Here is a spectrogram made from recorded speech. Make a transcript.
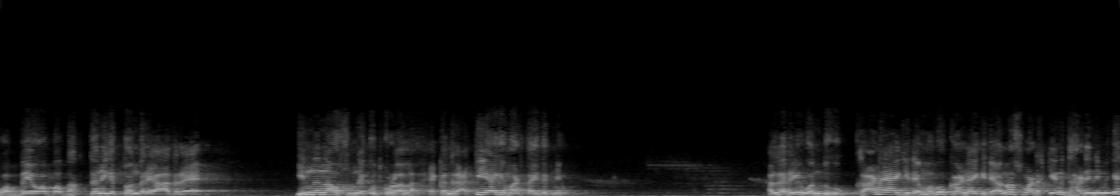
ಒಬ್ಬೇ ಒಬ್ಬ ಭಕ್ತನಿಗೆ ತೊಂದರೆ ಆದರೆ ಇನ್ನು ನಾವು ಸುಮ್ಮನೆ ಕೂತ್ಕೊಳ್ಳಲ್ಲ. ಯಾಕಂದ್ರೆ ಅತಿಯಾಗಿ ಮಾಡ್ತಾ ಇದ್ದೀರಿ ನೀವು. ಅಲ್ಲ ರೀ, ಒಂದು ಕಾಣೆ ಆಗಿದೆ, ಮಗು ಕಾಣೆ ಆಗಿದೆ. ಅನೌನ್ಸ್ ಮಾಡಕ್ಕೆ ಏನು ದಾಡಿ ನಿಮಗೆ?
